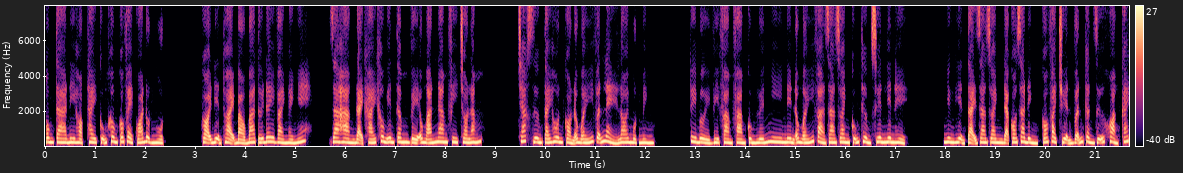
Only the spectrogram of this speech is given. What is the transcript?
Ông ta đi họp thay cũng không có vẻ quá đột ngột. Gọi điện thoại bảo ba tới đây vài ngày nhé. Gia hàng đại khái không yên tâm về ông án Nam Phi cho lắm. Trác Dương tái hôn còn ông ấy vẫn lẻ loi một mình. Tuy bởi vì phàm phàm cùng luyến nhi nên ông ấy và gia doanh cũng thường xuyên liên hệ. Nhưng hiện tại gia doanh đã có gia đình, có vài chuyện vẫn cần giữ khoảng cách.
